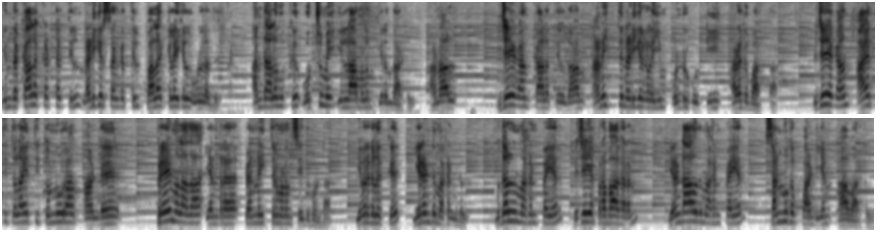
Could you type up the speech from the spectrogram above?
இந்த காலகட்டத்தில் நடிகர் சங்கத்தில் பல கிளைகள் உள்ளது. அந்த அளவுக்கு ஒற்றுமை இல்லாமலும் இருந்தார்கள். ஆனால் விஜயகாந்த் காலத்தில்தான் அனைத்து நடிகர்களையும் ஒன்று கூட்டி அழகு பார்த்தார். விஜயகாந்த் ஆயிரத்தி தொள்ளாயிரத்தி தொண்ணூறாம் ஆண்டு பிரேமலதா என்ற பெண்ணை திருமணம் செய்து கொண்டார். இவர்களுக்கு இரண்டு மகன்கள். முதல் மகன் பெயர் விஜய பிரபாகரன் இரண்டாவது மகன் பெயர் சண்முக பாண்டியன் ஆவார்கள்.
